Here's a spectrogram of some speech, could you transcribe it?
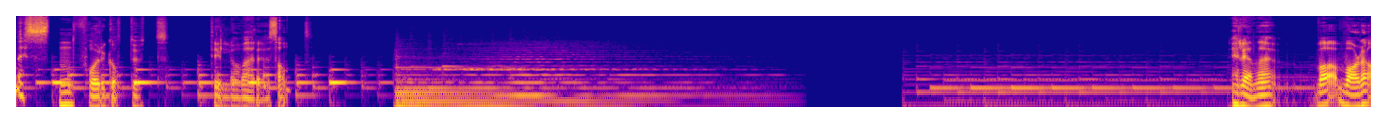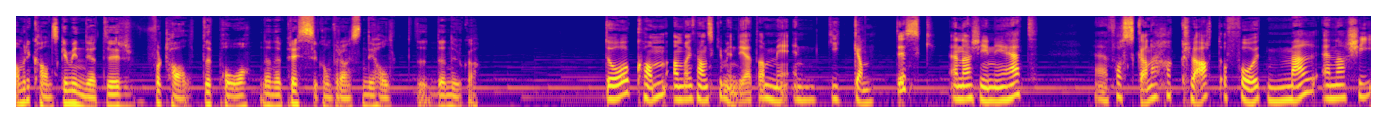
nesten for godt ut til å være sant. Helene, hva var det amerikanske myndigheter fortalte på denne pressekonferansen de holdt denne uka? Da kom amerikanske myndigheter med en gigantisk energinyhet. Eh, forskerne har klart å få ut mer energi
